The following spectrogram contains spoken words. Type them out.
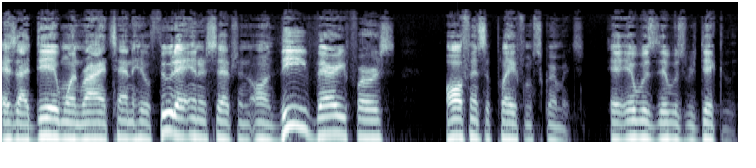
as I did when Ryan Tannehill threw that interception on the very first offensive play from scrimmage. It, it was it was ridiculous.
